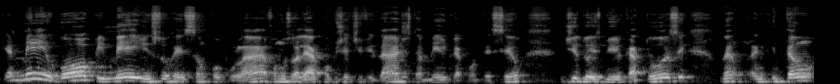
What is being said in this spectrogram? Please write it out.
que é meio golpe, meio insurreição popular. Vamos olhar com objetividade também o que aconteceu de 2014. Né? Então,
